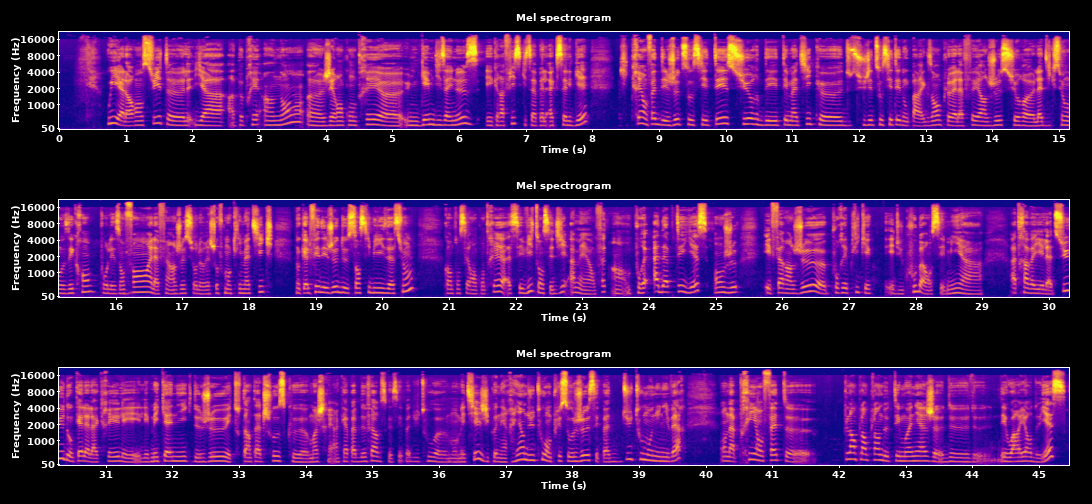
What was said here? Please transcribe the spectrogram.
Oui, alors ensuite, euh, il y a à peu près un an, euh, j'ai rencontré euh, une game designer et graphiste qui s'appelle Axel Gay, qui crée en fait des jeux de société sur des thématiques de sujets de société. Donc par exemple, elle a fait un jeu sur l'addiction aux écrans pour les enfants, elle a fait un jeu sur le réchauffement climatique. Donc elle fait des jeux de sensibilisation. Quand on s'est rencontrés, assez vite, on s'est dit ah mais en fait, on pourrait adapter Yes en jeu et faire un jeu pour répliquer. Et du coup, bah on s'est mis à à travailler là-dessus. Donc elle, elle a créé les, mécaniques de jeu et tout un tas de choses que euh, moi je serais incapable de faire parce que c'est pas du tout euh, mon métier. J'y connais rien du tout. En plus au jeu, c'est pas du tout mon univers. On a pris en fait euh, plein plein plein de témoignages de, des warriors de Yes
